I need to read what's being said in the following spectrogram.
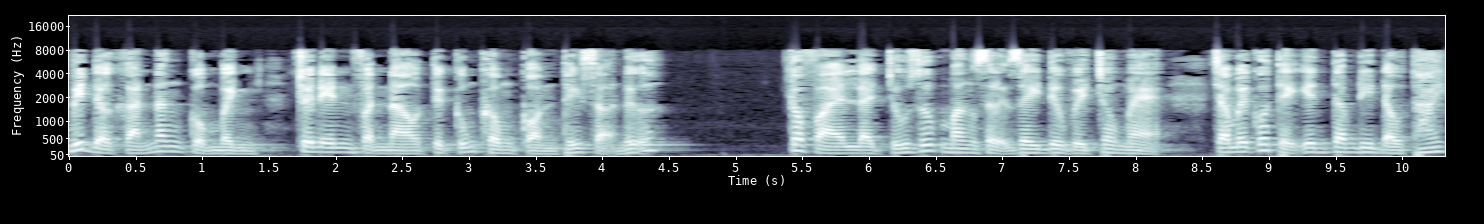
biết được khả năng của mình, cho nên phần nào tôi cũng không còn thấy sợ nữa. Có phải là chú giúp mang sợi dây đưa về cho mẹ, cháu mới có thể yên tâm đi đầu thai?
